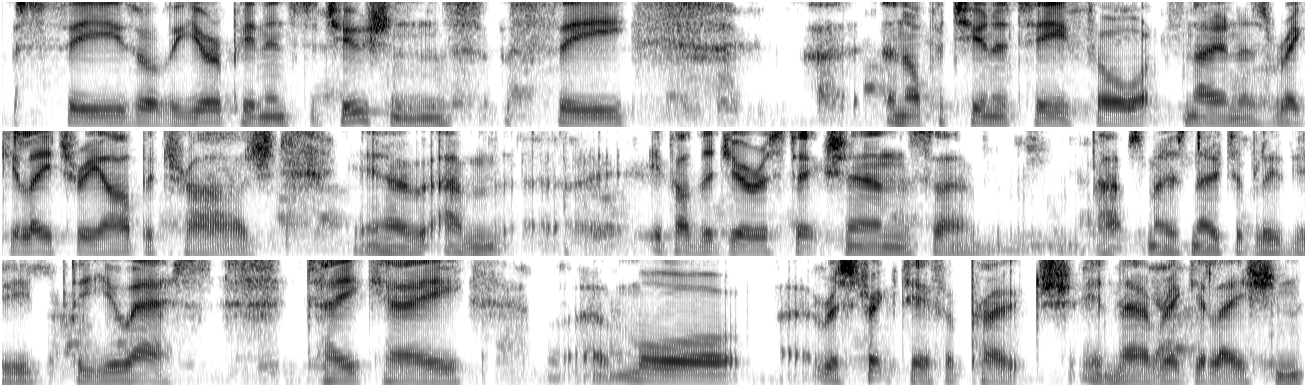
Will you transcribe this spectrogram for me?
sees, or the European institutions see, uh, an opportunity for what's known as regulatory arbitrage? You know, um, if other jurisdictions, um, perhaps most notably the the US, take a, a more restrictive approach in their regulation,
